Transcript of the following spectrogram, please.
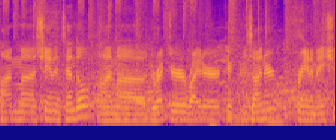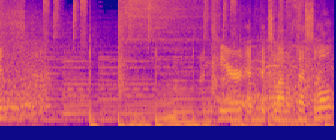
I'm uh, Shannon Tindle. I'm a director, writer, character designer for animation. I'm here at Pixelatl Festival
